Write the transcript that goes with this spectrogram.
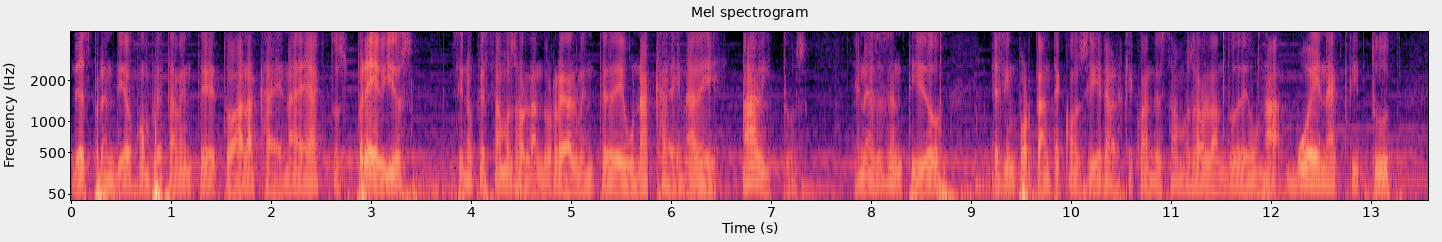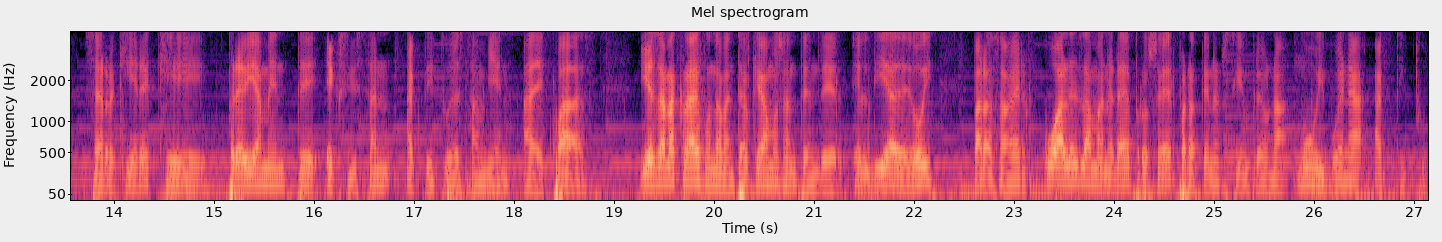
desprendido completamente de toda la cadena de actos previos sino que estamos hablando realmente de una cadena de hábitos. En ese sentido, es importante considerar que cuando estamos hablando de una buena actitud, se requiere que previamente existan actitudes también adecuadas. Y esa es la clave fundamental que vamos a entender el día de hoy para saber cuál es la manera de proceder para tener siempre una muy buena actitud.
